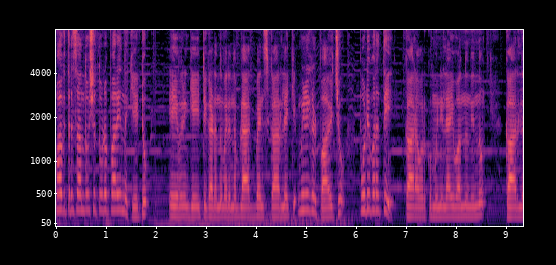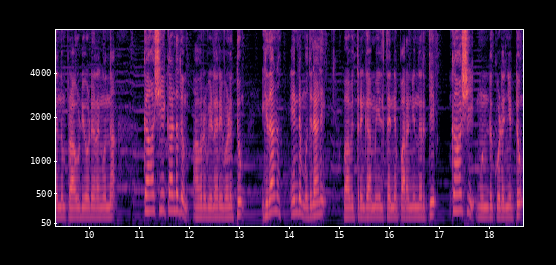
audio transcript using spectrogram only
പവിത്രൻ സന്തോഷത്തോടെ പറയുന്ന കേട്ടു. ഏവരും ഗേറ്റ് കടന്നു വരുന്ന ബ്ലാക്ക് ബെൻസ് കാറിലേക്ക് മിഴികൾ പായിച്ചു. പൊടി പറത്തി കാർ അവർക്ക് മുന്നിലായി വന്നു നിന്നു. കാറിൽ നിന്നും പ്രൗഢിയോടെ ഇറങ്ങുന്ന കാശിയെ കണ്ടതും അവർ വിളറി വെളുത്തു. ഇതാണ് എന്റെ മുതലാളി പവിത്രൻ ഗമിയിൽ തന്നെ പറഞ്ഞു നിർത്തി. കാശി മുണ്ട് കുടഞ്ഞിട്ടു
